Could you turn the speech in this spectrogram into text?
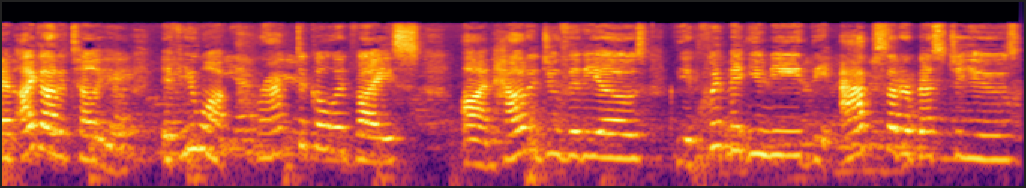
And I got to tell you, if you want practical advice on how to do videos, the equipment you need, the apps that are best to use,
